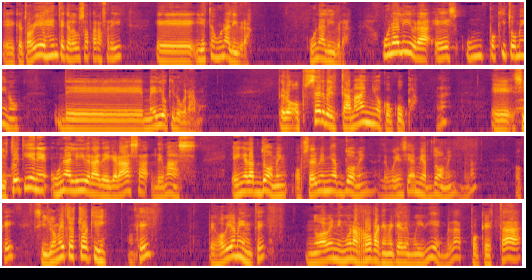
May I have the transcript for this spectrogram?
Eh, que todavía hay gente que la usa para freír, eh, y esta es una libra, una libra. Una libra es un poquito menos de medio kilogramo. Pero observe el tamaño que ocupa. Eh, si usted tiene una libra de grasa de más en el abdomen, observe mi abdomen, le voy a enseñar mi abdomen, ¿verdad? ¿Ok? Si yo meto esto aquí. Pues obviamente no va a haber ninguna ropa que me quede muy bien, ¿verdad? Porque está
